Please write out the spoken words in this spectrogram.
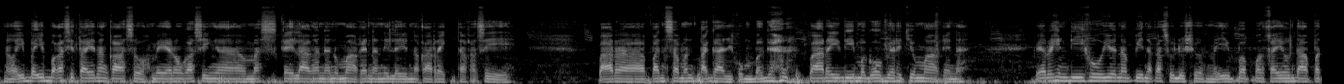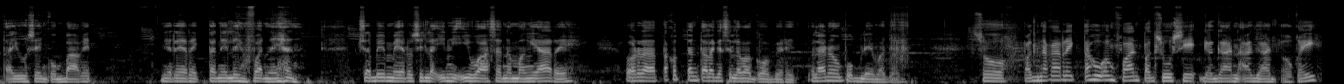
No, iba-iba kasi tayo ng kaso. Mayroon kasi nga mas kailangan na numakina nila yung nakarekta kasi para pansamantagal, kumbaga, para hindi mag-overheat yung makina. Pero hindi ho yun ang pinakasolusyon. May iba pang kayong dapat ayusin kung bakit nirerekta nila yung fan na yan. Sabihin, meron sila iniiwasan na mangyari or ah, takot lang talaga sila mag-overheat. Wala namang problema doon. So, pag nakarekta ho ang fan, pag susi, gagana agad, okay?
